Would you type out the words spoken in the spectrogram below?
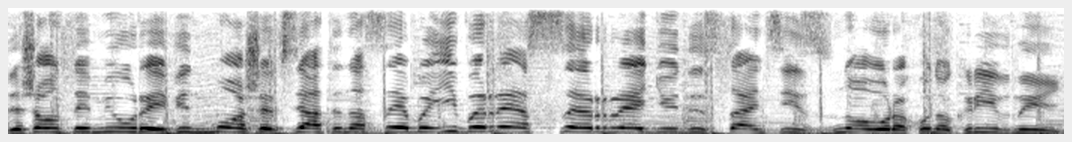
Дешонте Мюррей він може взяти на себе і бере з середньої дистанції. Знову рахунок рівний.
